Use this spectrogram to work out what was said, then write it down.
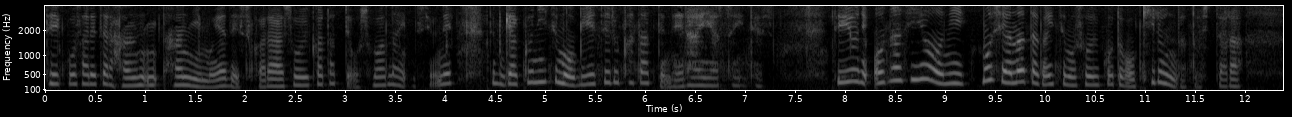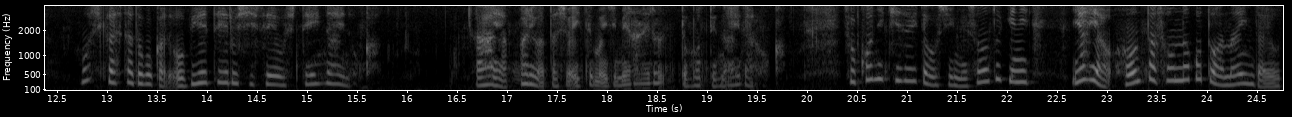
抵抗されたら犯人も嫌ですからそういう方って襲わないんですよね。でも逆にいつも怯えてる方って狙いやすいんです。っていうように同じようにもしあなたがいつもそういうことが起きるんだとしたらもしかしたらどこかで怯えている姿勢をしていないのか。ああやっぱり私はいつもいじめられるって思ってないだろうか。そこに気づいてほしいんでその時にいやいや本当はそんなことはないんだよ。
